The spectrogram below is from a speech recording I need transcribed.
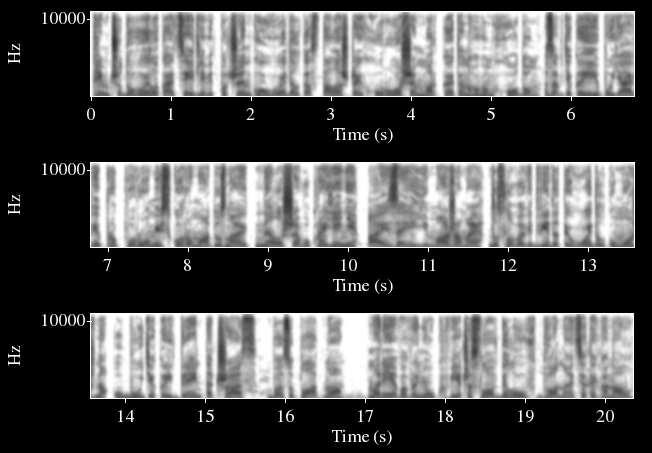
Крім чудової локації для відпочинку, гойдалка стала ще й хорошим маркетинговим ходом. Завдяки її появі про Поромівську громаду знають не лише в Україні, а й за її межами. До слова, відвідати гойдалку можна у будь-який день та час безоплатно. Марія Вавренюк, В'ячеслав Білов, 12 канал.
